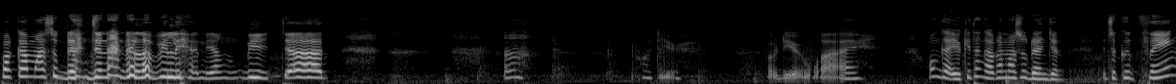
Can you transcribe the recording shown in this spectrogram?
apakah masuk dungeon adalah pilihan yang bijak? Hah? Oh dear. Oh dear, why? Oh enggak ya, kita nggak akan masuk dungeon. It's a good thing.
